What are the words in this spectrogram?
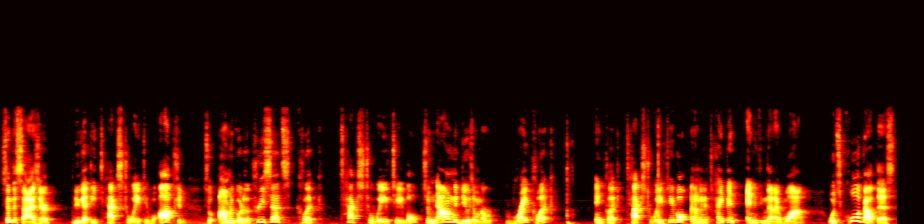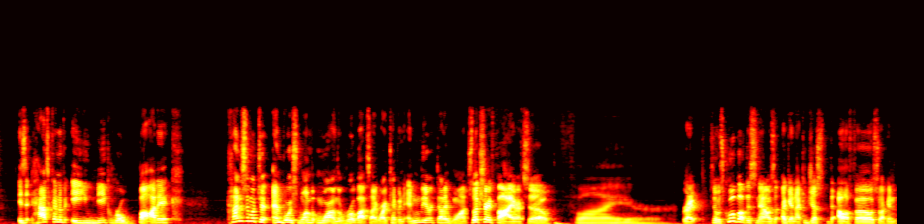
synthesizer, but you get the text to wavetable option. So I'm gonna go to the presets, click text to wavetable. So now I'm gonna do is I'm gonna right click and click text to wavetable, and I'm gonna type in anything that I want. What's cool about this is it has kind of a unique robotic, kind of similar to Emvoice 1, but more on the robot side where I type in any lyric that I want. So let's try fire. So, fire, right? So what's cool about this now is, again, I can just the LFO, so I can,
